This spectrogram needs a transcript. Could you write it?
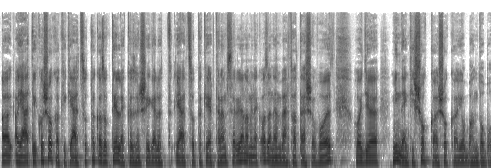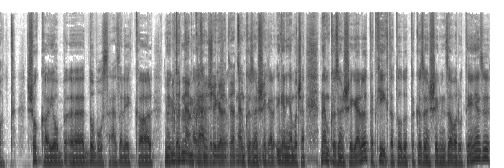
a, a játékosok, akik játszottak, azok tényleg közönség előtt játszottak értelemszerűen, aminek az a nem várt hatása volt, hogy mindenki sokkal-sokkal jobban dobott sokkal jobb dobószázalékkal Mint hogy nem közönség előtt játszott. Nem közönség előtt, igen, igen, bocsánat. Nem közönség előtt, tehát kiiktatódott a közönség, mint zavaró tényező,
